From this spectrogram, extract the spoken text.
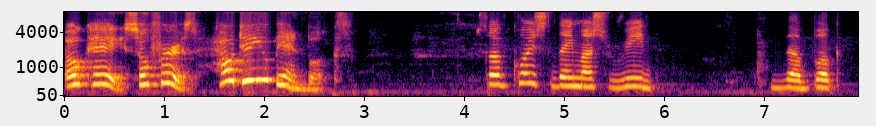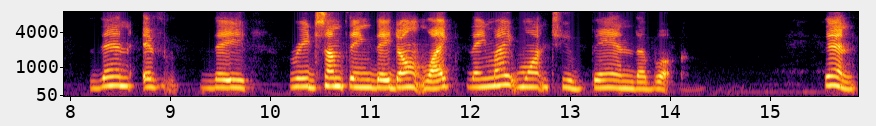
Okay, so first, how do you ban books? So, of course, they must read the book. Then, if they read something they don't like, they might want to ban the book. Then,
